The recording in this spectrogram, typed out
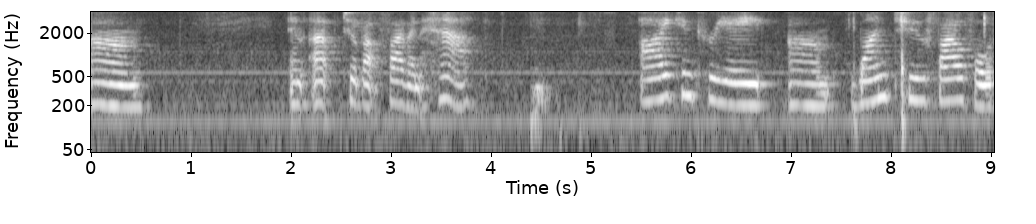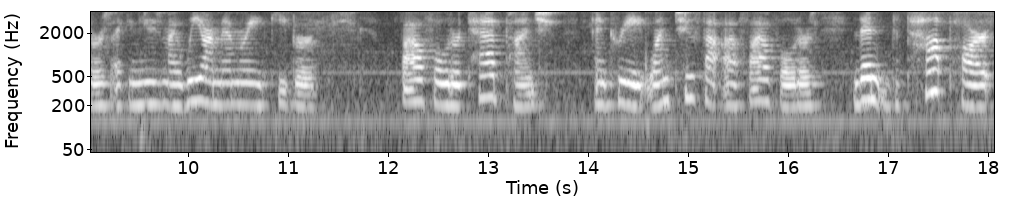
um, and up to about five and a half. I can create um, one, two file folders. I can use my We Are Memory Keeper file folder tab punch and create one, two fi uh, file folders. then the top part,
